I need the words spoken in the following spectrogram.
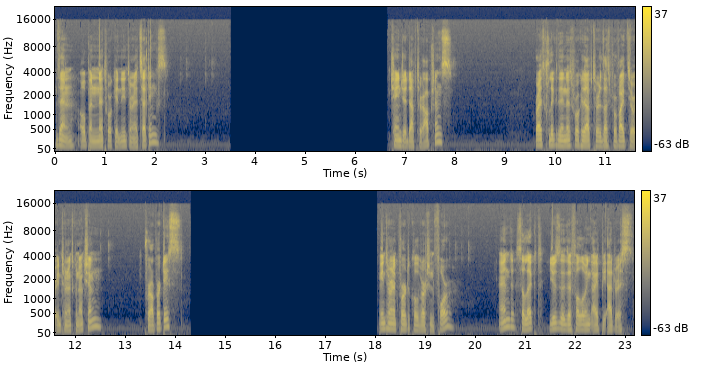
then open Network and Internet Settings, change adapter options, right-click the network adapter that provides your internet connection, Properties, Internet Protocol version 4 and select use the following IP address.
